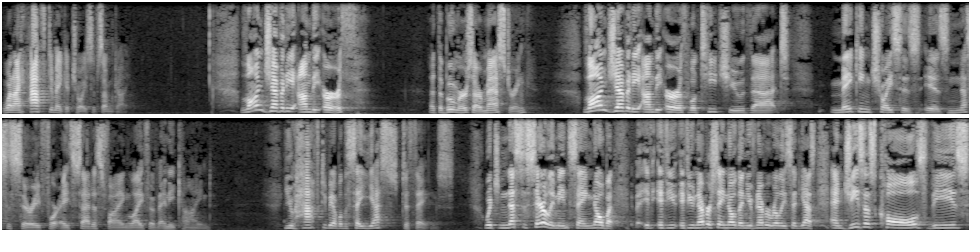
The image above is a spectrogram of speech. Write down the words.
when I have to make a choice of some kind. Longevity on the earth that the boomers are mastering Longevity on the earth will teach you that making choices is necessary for a satisfying life of any kind. You have to be able to say yes to things, which necessarily means saying no. But if, if, you, if you never say no, then you've never really said yes. And Jesus calls these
